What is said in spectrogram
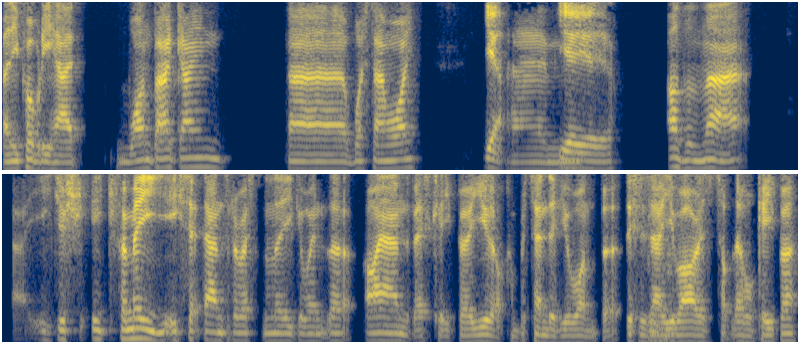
and he probably had one bad game. Uh, West Ham away. Yeah. Um, Yeah, yeah, yeah. Other than that, uh, he just he, for me he sat down to the rest of the league and went, "Look, I am the best keeper. You lot can pretend if you want, but this is how Mhm. you are as a top level keeper."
